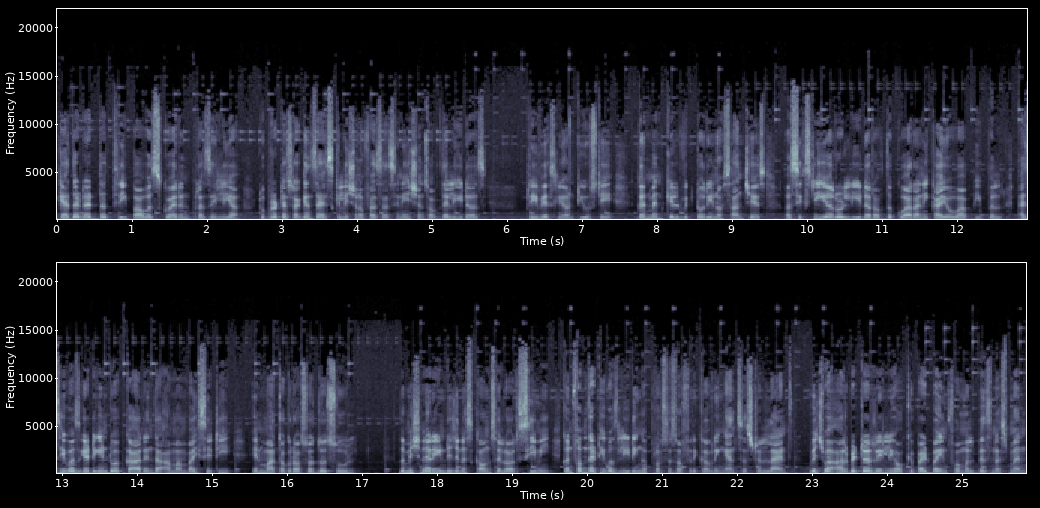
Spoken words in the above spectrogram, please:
gathered at the Three Powers Square in Brasilia to protest against the escalation of assassinations of their leaders. Previously on Tuesday, gunmen killed Victorino Sanchez, a 60 year old leader of the Guarani Kaiowa people, as he was getting into a car in the Amambai city in Mato Grosso do Sul. The Missionary Indigenous Council or CIMI confirmed that he was leading a process of recovering ancestral lands which were arbitrarily occupied by informal businessmen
